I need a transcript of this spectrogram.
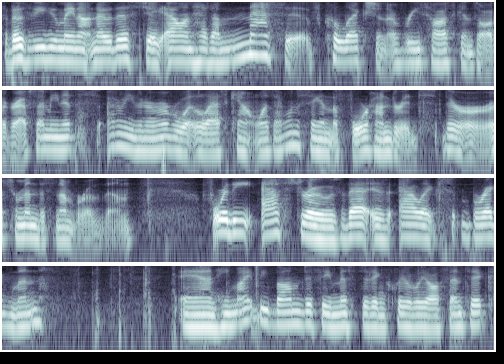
For those of you who may not know this, Jay Allen has a massive collection of Rhys Hoskins autographs. I mean, it's, I don't even remember what the last count was. I want to say in the 400s. There are a tremendous number of them. For the Astros, that is Alex Bregman. And he might be bummed if he missed it in Clearly Authentic,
